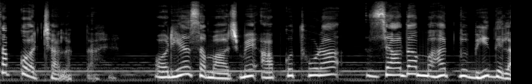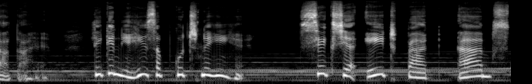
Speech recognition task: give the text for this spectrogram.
सबको अच्छा लगता है। और यह समाज में आपको थोड़ा ज़्यादा महत्व भी दिलाता है। लेकिन यही सब कुछ नहीं है। सिक्स या eight pack abs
